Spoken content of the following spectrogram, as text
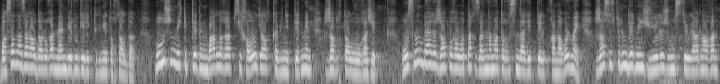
баса назар аударуға мән беру керектігіне тоқталды. Бұл үшін мектептердің барлығы психологиялық кабинеттермен жабдықталуы қажет. Осының бәрі жалпыға ортақ заңнама тұрғысында реттеліп қана қоймай жасөспірімдермен жүйелі жұмыс істеуге арналған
